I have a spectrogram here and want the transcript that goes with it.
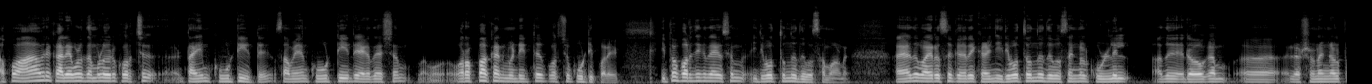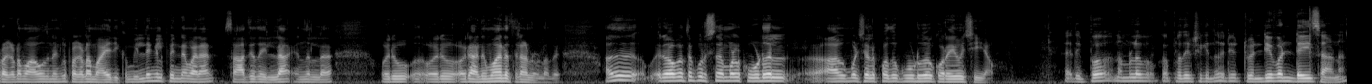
അപ്പോൾ ആ ഒരു കലയോട് നമ്മൾ ഒരു കുറച്ച് ടൈം കൂട്ടിയിട്ട് സമയം കൂട്ടിയിട്ട് ഏകദേശം ഉറപ്പാക്കാൻ വേണ്ടിയിട്ട് കുറച്ച് കൂട്ടി പറയും ഇപ്പോൾ പറഞ്ഞിരിക്കുന്നത് ഏകദേശം ഇരുപത്തൊന്ന് ദിവസമാണ്. അതായത് വൈറസ് കയറി കഴിഞ്ഞ് ഇരുപത്തൊന്ന് ദിവസങ്ങൾക്കുള്ളിൽ അത് രോഗം ലക്ഷണങ്ങൾ പ്രകടമാകുന്നുണ്ടെങ്കിൽ പ്രകടമായിരിക്കും. ഇല്ലെങ്കിൽ പിന്നെ വരാൻ സാധ്യതയില്ല എന്നുള്ള ഒരു ഒരു ഒരു അനുമാനത്തിലാണുള്ളത്. അത് രോഗത്തെക്കുറിച്ച് നമ്മൾ കൂടുതൽ ആകുമ്പോൾ ചിലപ്പോൾ അത് കൂടുകയോ കുറയുകയോ ചെയ്യാം. അതിപ്പോൾ നമ്മൾ പ്രതീക്ഷിക്കുന്നത് ഒരു ട്വന്റി വൺ ഡേയ്സ് ആണ്.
